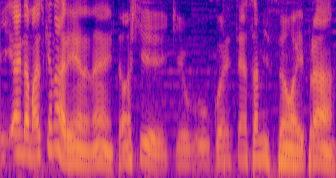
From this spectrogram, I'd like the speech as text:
E ainda mais porque é na arena, né? Então acho que, que o, o Corinthians tem essa missão aí pra,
